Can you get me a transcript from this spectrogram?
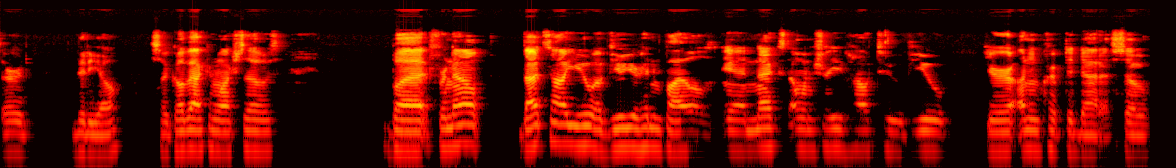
third video. So go back and watch those. But for now that's how you view your hidden files and next I want to show you how to view your unencrypted data. So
